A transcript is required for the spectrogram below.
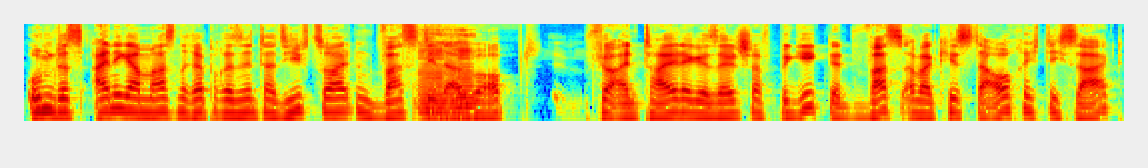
um das einigermaßen repräsentativ zu halten, was mhm. dir da überhaupt für einen Teil der Gesellschaft begegnet. Was aber Kiste auch richtig sagt,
